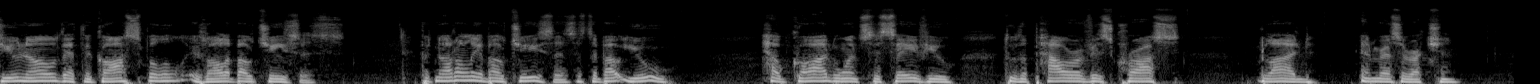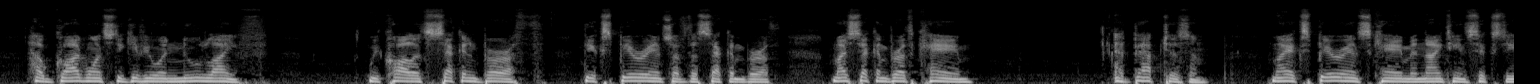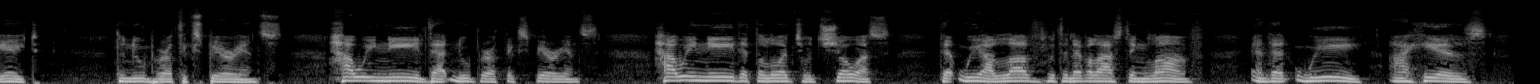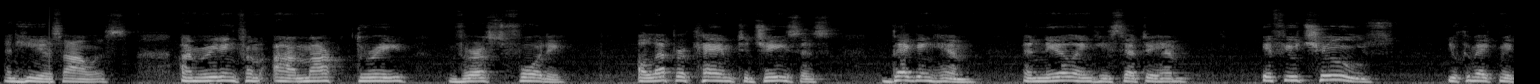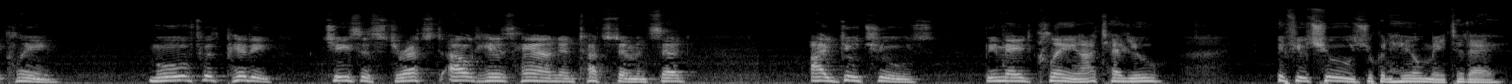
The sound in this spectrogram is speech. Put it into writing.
Do you know that the gospel is all about Jesus? But not only about Jesus, it's about you. How God wants to save you through the power of his cross, blood, and resurrection. How God wants to give you a new life. We call it second birth, the experience of the second birth. My second birth came at baptism. My experience came in 1968, the new birth experience. How we need that new birth experience. How we need that the Lord would show us that we are loved with an everlasting love and that we are His and He is ours. I'm reading from uh, Mark 3, verse 40. A leper came to Jesus, begging him and kneeling, he said to him, If you choose, you can make me clean. Moved with pity, Jesus stretched out his hand and touched him and said, I do choose. Be made clean. I tell you, if you choose, you can heal me today.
